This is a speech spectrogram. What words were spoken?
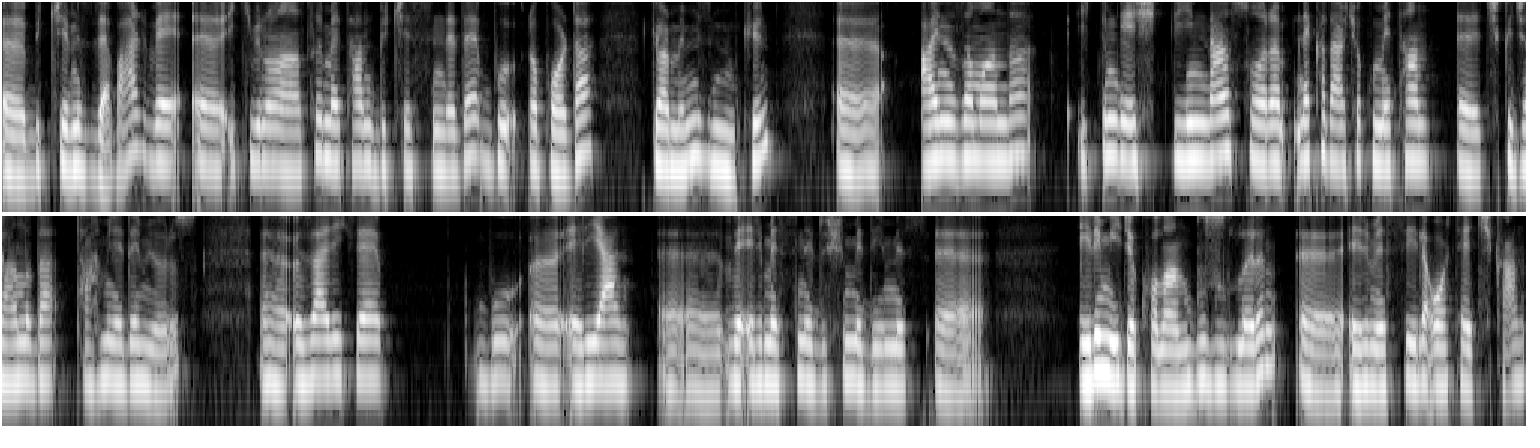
e, bütçemiz de var ve e, 2016 metan bütçesinde de bu raporda görmemiz mümkün. E, aynı zamanda iklim değişikliğinden sonra ne kadar çok metan e, çıkacağını da tahmin edemiyoruz. E, özellikle bu e, eriyen e, ve erimesini düşünmediğimiz e, erimeyecek olan buzulların e, erimesiyle ortaya çıkan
